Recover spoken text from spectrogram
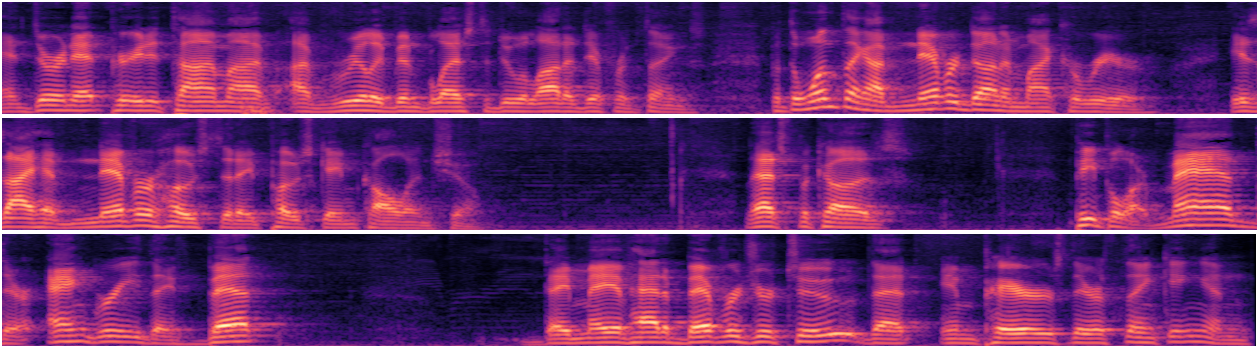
And during that period of time, I've, I've really been blessed to do a lot of different things. But the one thing I've never done in my career is I have never hosted a post game call in show. That's because people are mad, they're angry, they've bet, they may have had a beverage or two that impairs their thinking and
